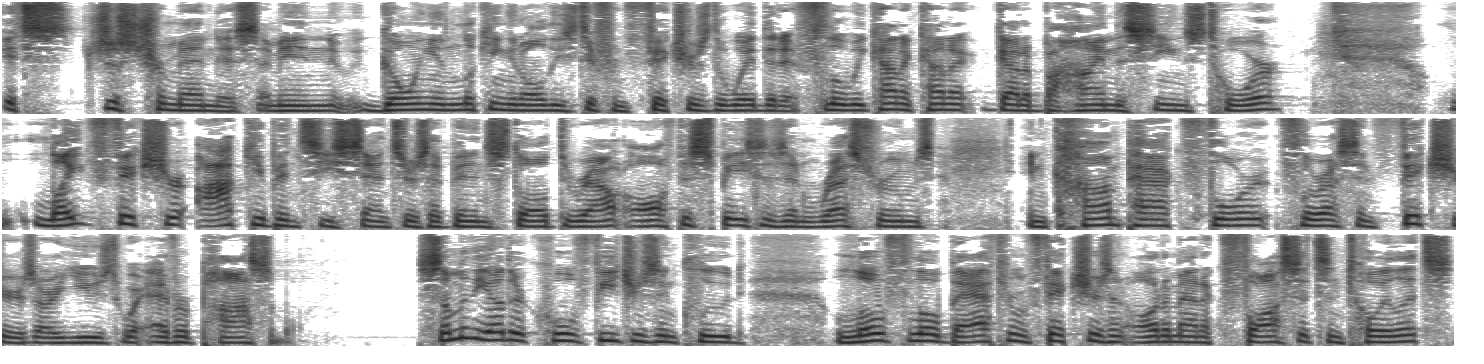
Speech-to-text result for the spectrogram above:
it's just tremendous. I mean, going and looking at all these different fixtures, the way that it flew, we kind of kind of got a behind the scenes tour. Light fixture occupancy sensors have been installed throughout office spaces and restrooms, and compact fluorescent fixtures are used wherever possible. Some of the other cool features include low flow bathroom fixtures and automatic faucets and toilets.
